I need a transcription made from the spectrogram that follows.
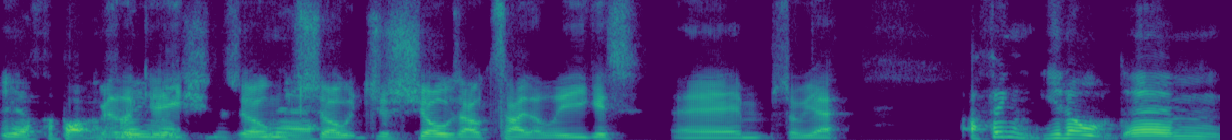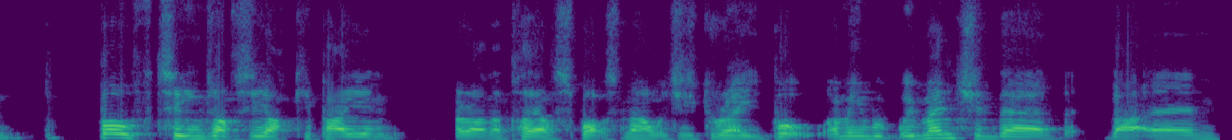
Yeah, off the bottom three. relegation zone. Yeah. So it just shows how tight the league is. Um, so yeah, I think you know um, both teams obviously occupying around the playoff spots now, which is great. But I mean, we, we mentioned there that, that um,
